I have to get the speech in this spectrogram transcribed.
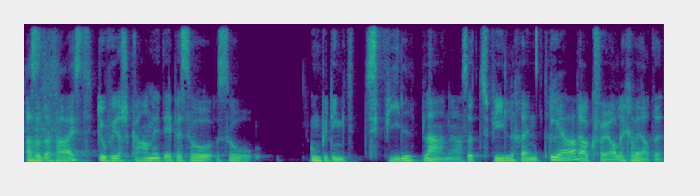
Also das heißt, du wirst gar nicht eben so, so unbedingt zu viel planen. Also zu viel könnte, ja. könnte auch gefährlich werden.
